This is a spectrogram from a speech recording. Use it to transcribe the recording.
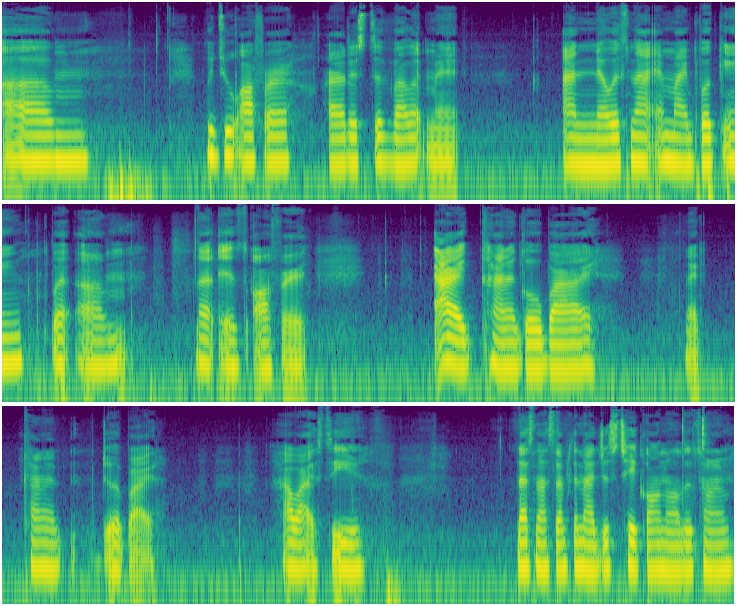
Um, we do offer artist development. I know it's not in my booking, but um, that is offered. I kind of go by, like, kind of do it by how I see. That's not something I just take on all the time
